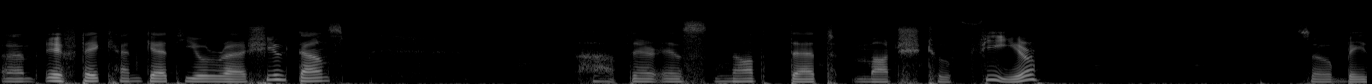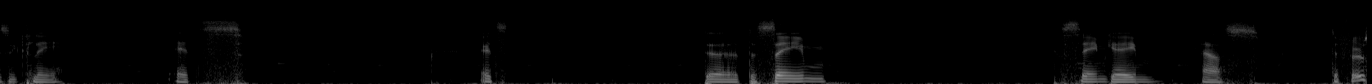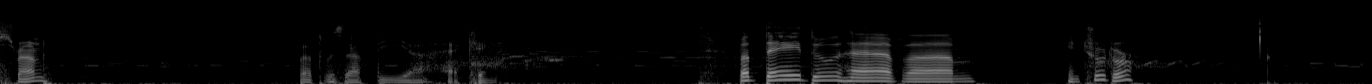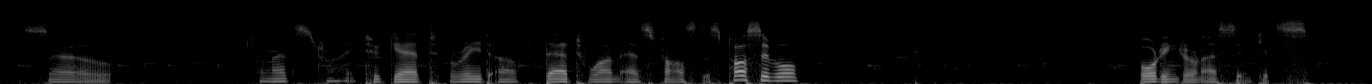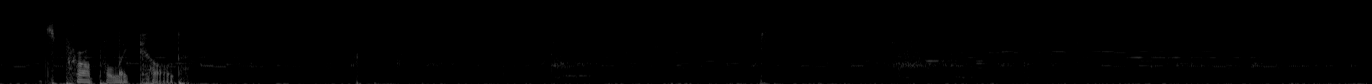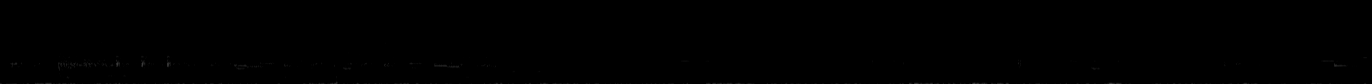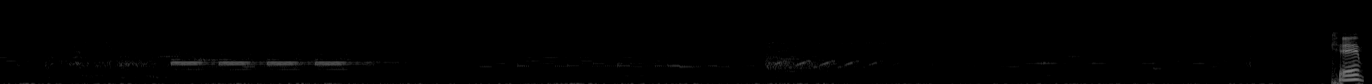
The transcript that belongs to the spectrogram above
And if they can get your uh, shield downs, uh, there is not that much to fear. So basically it's it's the the same same game as the first round, but without the uh, hacking. But they do have um, intruder, so let's try to get rid of that one as fast as possible. Boarding drone, I think it's it's properly called. Okay.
